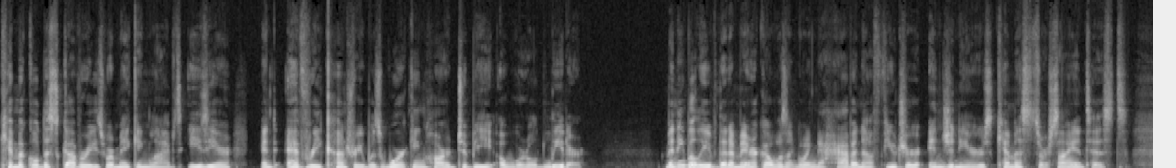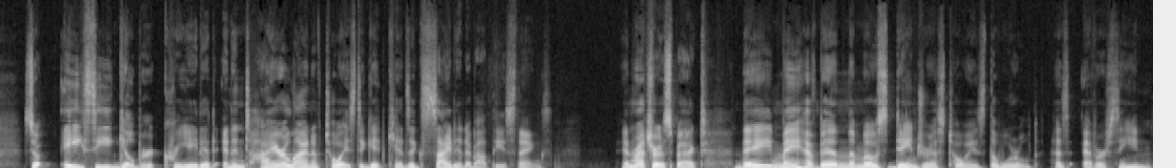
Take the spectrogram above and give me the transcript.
chemical discoveries were making lives easier, and every country was working hard to be a world leader. Many believed that America wasn't going to have enough future engineers, chemists, or scientists, so A.C. Gilbert created an entire line of toys to get kids excited about these things. In retrospect, they may have been the most dangerous toys the world has ever seen.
